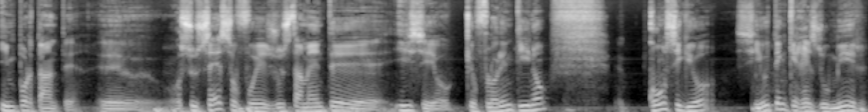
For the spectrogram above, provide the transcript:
importante. Eh, o sucesso foi justamente isso, que o Florentino conseguiu. Se eu tenho que resumir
